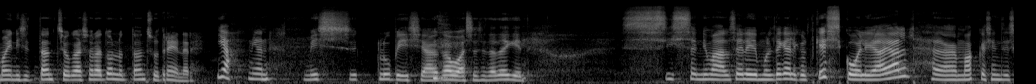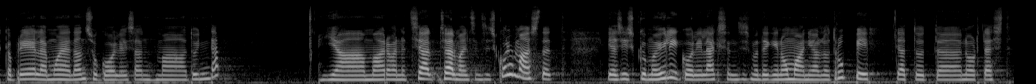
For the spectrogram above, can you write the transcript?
mainisid tantsu, kas oled olnud tantsutreener? jah, nii on. mis klubis ja kaua sa seda tegid? Issand jumal, see oli mul tegelikult keskkooli ajal, ma hakkasin siis Gabriele Moe tantsukoolis andma tunde. Ja ma arvan, et seal, seal ma andsin siis kolm aastat. Ja siis, kui ma ülikooli läksin, siis ma tegin oma nii-öelda trupi teatud äh, noortest,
